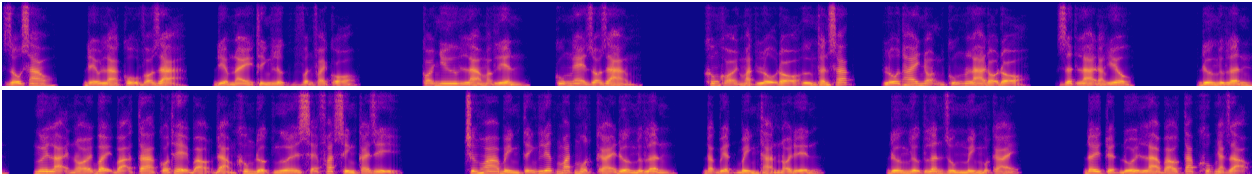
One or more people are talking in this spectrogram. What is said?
Dẫu sao, đều là cổ võ giả, điểm này thính lực vẫn phải có. Coi như là mặc liên, cũng nghe rõ ràng. Không khỏi mặt lộ đỏ hưởng thân sắc, lỗ thai nhọn cũng là đỏ đỏ, rất là đáng yêu. Đường Nhược Lân, ngươi lại nói bậy bạ ta có thể bảo đảm không được ngươi sẽ phát sinh cái gì. Trương Hoa bình tĩnh liếc mắt một cái đường Nhược Lân, đặc biệt bình thản nói đến. Đường Nhược Lân dùng mình một cái. Đây tuyệt đối là báo táp khúc nhạc dạo.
